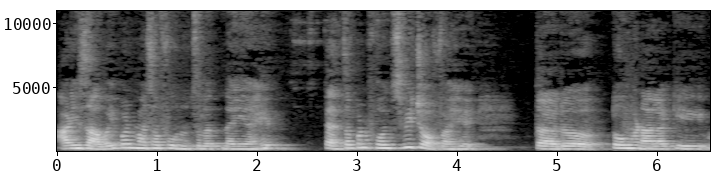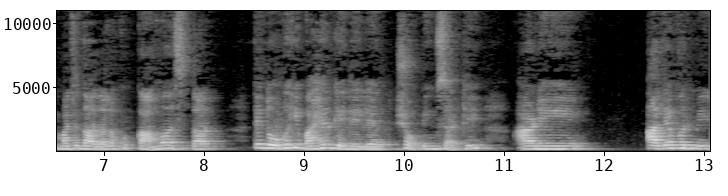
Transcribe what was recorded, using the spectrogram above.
आणि जावई पण माझा फोन उचलत नाही आहे. त्यांचा पण फोन स्विच ऑफ आहे. तर तो म्हणाला की माझ्या दादाला खूप कामं असतात. ते दोघंही बाहेर गेलेले आहेत शॉपिंगसाठी आणि आल्यावर मी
